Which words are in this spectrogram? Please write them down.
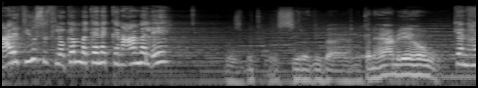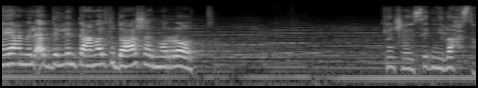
عارف يوسف لو كان مكانك كان عمل إيه؟ لازمتها السيره دي بقى يعني كان هيعمل إيه هو؟ كان هيعمل قد اللي أنت عملته ده عشر مرات. كانش هيسيبني لحظة.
